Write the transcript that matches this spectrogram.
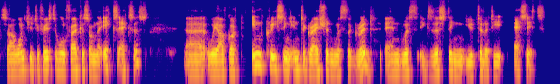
So I want you to first of all focus on the x-axis, uh, where I've got increasing integration with the grid and with existing utility assets,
